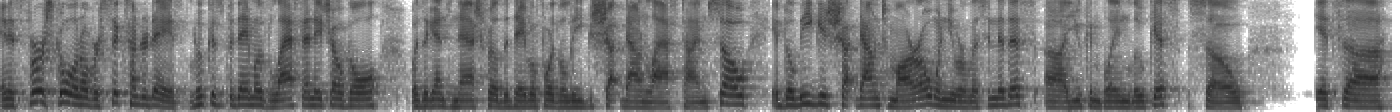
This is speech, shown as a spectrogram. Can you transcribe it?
and his first goal in over 600 days, Lukas Vejdemo's last NHL goal was against Nashville the day before the league shut down last time. So if the league is shut down tomorrow when you were listening to this, uh, you can blame Lucas. So it's uh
